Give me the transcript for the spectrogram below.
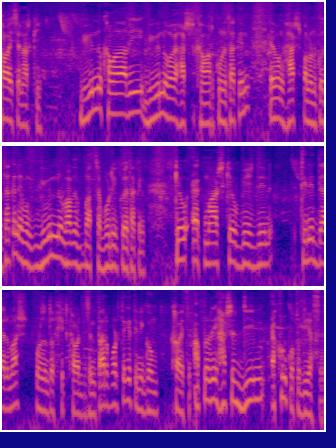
খাওয়াইছেন আর কি। বিভিন্ন খামারই বিভিন্নভাবে হাঁসের খামার করে থাকেন এবং হাঁস পালন করে থাকেন এবং বিভিন্নভাবে বাচ্চা বোর্ডিং করে থাকেন। কেউ এক মাস কেউ বিশ দিন তিনি দেড় মাস পর্যন্ত ফিট খাবার দিয়েছেন। তারপর থেকে তিনি গম খাওয়াইছেন। আপনার এই হাঁসের ডিম এখন কতটি আছে?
